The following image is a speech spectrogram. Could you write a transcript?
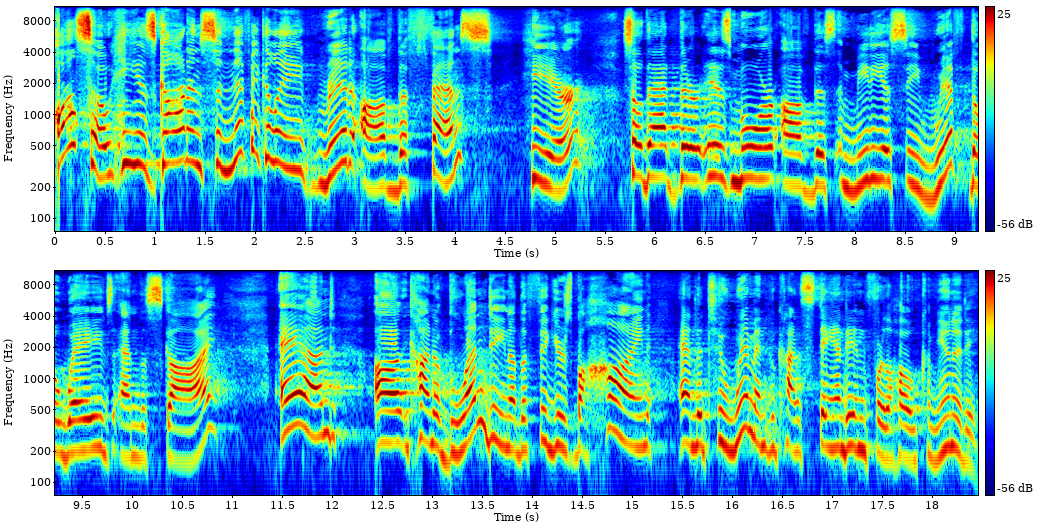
Also, he has gotten significantly rid of the fence here so that there is more of this immediacy with the waves and the sky. And uh, kind of blending of the figures behind and the two women who kind of stand in for the whole community.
